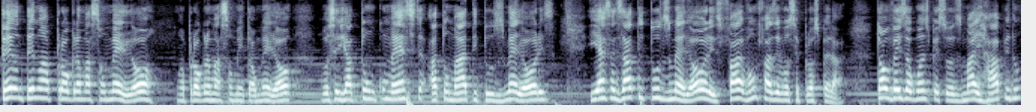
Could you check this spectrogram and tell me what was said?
tenha tendo uma programação melhor uma programação mental melhor, você já tom, começa a tomar atitudes melhores e essas atitudes melhores fa vão fazer você prosperar. Talvez algumas pessoas mais rápido,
